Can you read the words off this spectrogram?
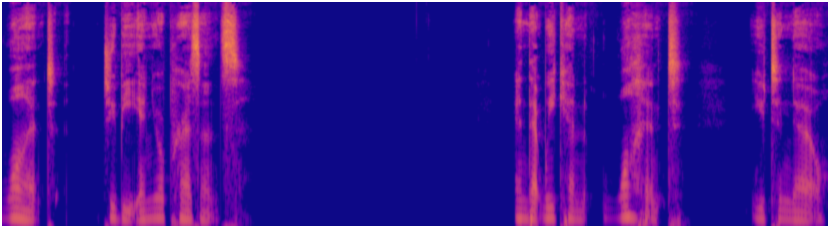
want to be in your presence and that we can want you to know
